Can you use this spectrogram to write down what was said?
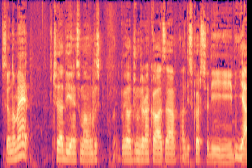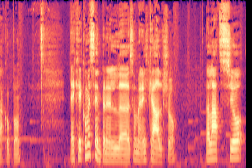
Secondo me c'è da dire, insomma, voglio aggiungere una cosa al discorso di, di Jacopo. È che, come sempre, nel, insomma, nel calcio, la Lazio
